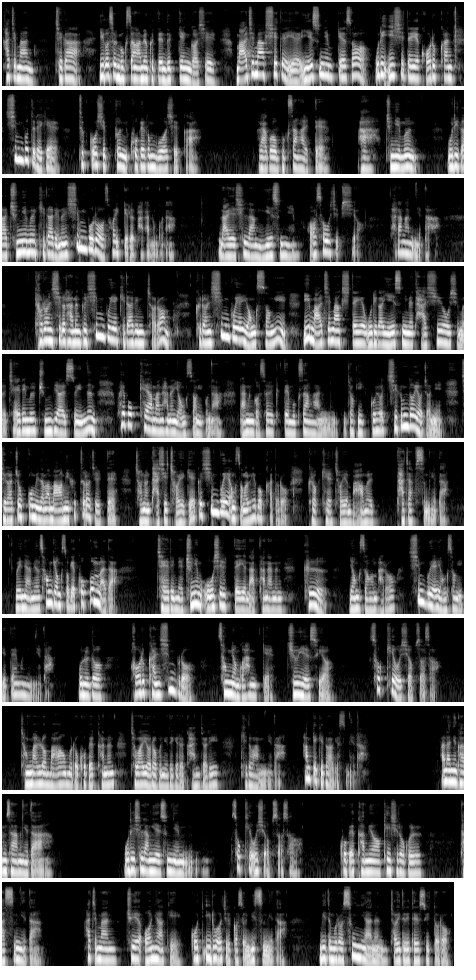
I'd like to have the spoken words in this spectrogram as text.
하지만 제가 이것을 묵상하며 그때 느낀 것이 마지막 시대에 예수님께서 우리 이 시대의 거룩한 신부들에게 듣고 싶은 고백은 무엇일까? 라고 묵상할 때, 아, 주님은 우리가 주님을 기다리는 신부로 서 있기를 바라는구나. 나의 신랑 예수님, 어서 오십시오. 사랑합니다. 결혼식을 하는 그 신부의 기다림처럼 그런 신부의 영성이 이 마지막 시대에 우리가 예수님의 다시 오심을, 재림을 준비할 수 있는 회복해야만 하는 영성이구나. 라는 것을 그때 묵상한 적이 있고요. 지금도 여전히 제가 조금이나마 마음이 흐트러질 때 저는 다시 저에게 그 신부의 영성을 회복하도록 그렇게 저의 마음을 다잡습니다. 왜냐하면 성경 속의 곳곳마다 재림에 주님 오실 때에 나타나는 그 영성은 바로 신부의 영성이기 때문입니다. 오늘도 거룩한 신부로 성령과 함께 주 예수여 속히 오시옵소서 정말로 마음으로 고백하는 저와 여러분이 되기를 간절히 기도합니다. 함께 기도하겠습니다. 하나님 감사합니다. 우리 신랑 예수님 속히 오시옵소서 고백하며 계시록을 닫습니다. 하지만 주의 언약이 곧 이루어질 것을 믿습니다. 믿음으로 승리하는 저희들이 될 수 있도록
